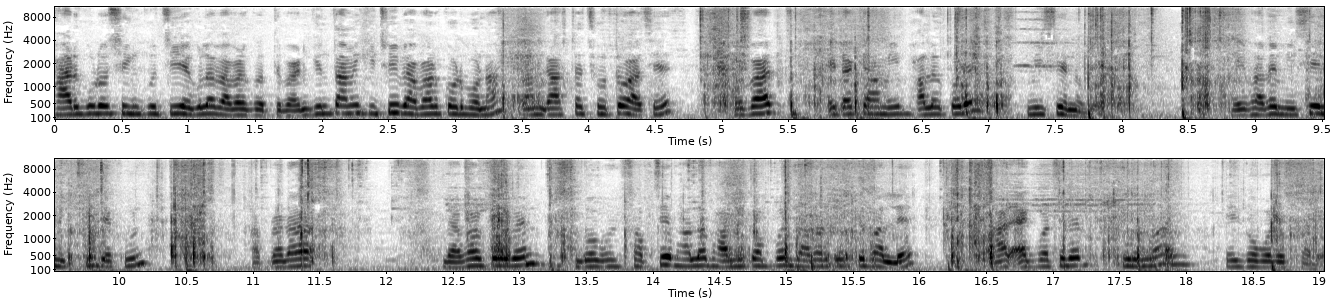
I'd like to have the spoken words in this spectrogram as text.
হাড় গুঁড়ো, শিংকুচি এগুলো ব্যবহার করতে পারেন। কিন্তু আমি কিছুই ব্যবহার করব না, কারণ গাছটা ছোট আছে। এবার এটাকে আমি ভালো করে মিশিয়ে নেব। এইভাবে মিশিয়ে নিচ্ছি, দেখুন। আপনারা ব্যবহার করবেন। গোবর, সবচেয়ে ভালো ভার্মি ব্যবহার করতে পারলে আর এক বছরের পুরনো এই গোবরের সারে।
